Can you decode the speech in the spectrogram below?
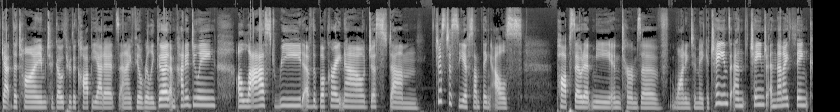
get the time to go through the copy edits and I feel really good. I'm kind of doing a last read of the book right now just um just to see if something else pops out at me in terms of wanting to make a change and change and then I think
